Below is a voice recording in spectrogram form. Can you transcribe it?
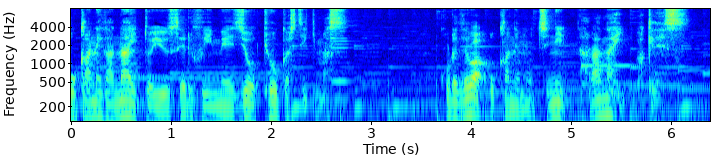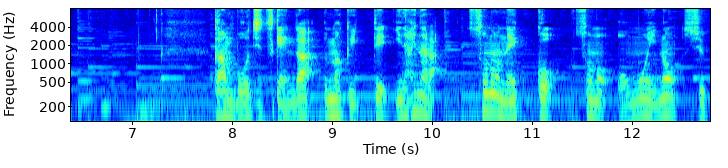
お金がないというセルフイメージを強化していきます。これではお金持ちにならないわけです。願望実現がうまくいっていないならその根っこその思いの出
